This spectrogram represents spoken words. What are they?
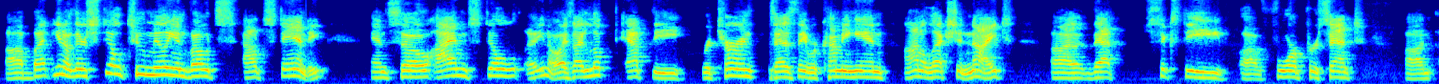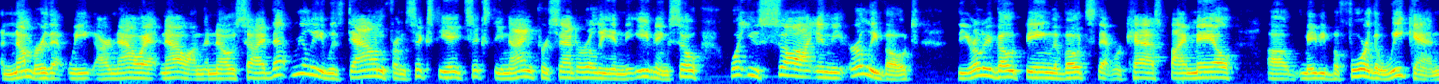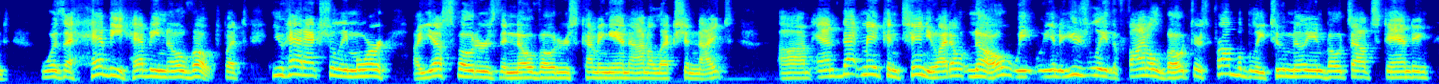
uh, but you know there's still two million votes outstanding, and so I'm still, uh, you know, as I looked at the returns as they were coming in on election night, uh, that 64 percent uh, number that we are now at now on the no side, that really was down from 68, 69% early in the evening. So, what you saw in the early vote, the early vote being the votes that were cast by mail uh, maybe before the weekend, was a heavy, heavy no vote. But you had actually more uh, yes voters than no voters coming in on election night. Um, and that may continue. I don't know. We, we, you know, usually the final vote, there's probably 2 million votes outstanding.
